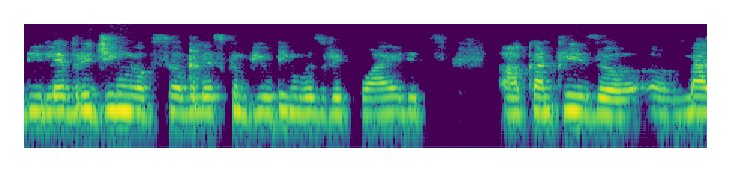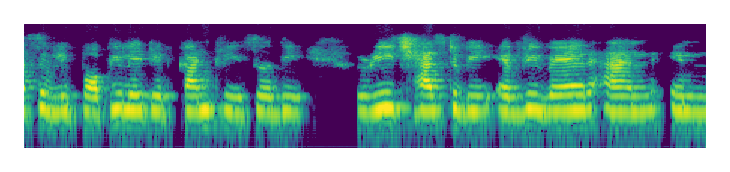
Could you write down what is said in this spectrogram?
the leveraging of serverless computing was required, it's our country is a, a, massively populated country, so the reach has to be everywhere and in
